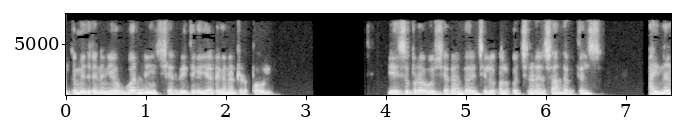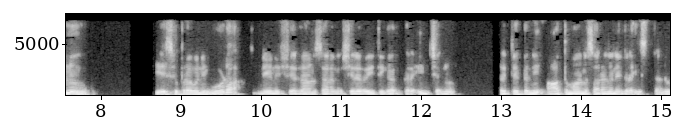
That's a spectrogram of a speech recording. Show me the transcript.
ఇక మీద నేను ఎవరిని శరీరీతిగా ఎరగనంటాడు పౌలు. యేసు ప్రభు శరీరం ధరించి లోకాలకు వచ్చినాడని అందరికి తెలుసు. అయినను యేసు ప్రభుని కూడా నేను శరీరానుసారంగా శరీరీతిగా గ్రహించను. ప్రతి ఒక్కరిని ఆత్మానుసారంగానే గ్రహిస్తాను.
